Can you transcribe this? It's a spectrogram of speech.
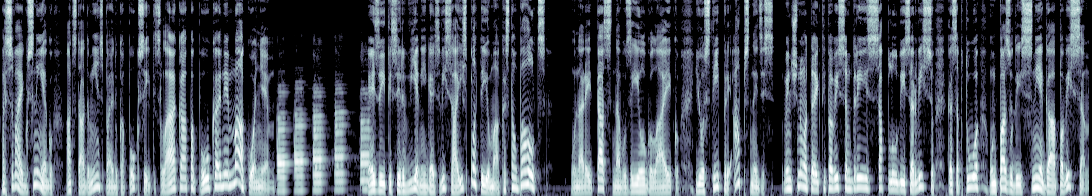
ar svaigu sniegu, atstādam iespaidu, ka puksītis lēkā pa pūkainiem mākoņiem. Ezītis ir vienīgais visā izplatījumā, kas nav balts, un arī tas nav uz ilgu laiku, jo stipri apsnidzis, viņš noteikti pavisam drīz saplūdīs ar visu, kas ap to un pazudīs sniegā pavisam.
